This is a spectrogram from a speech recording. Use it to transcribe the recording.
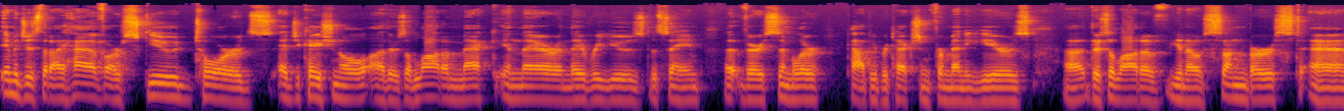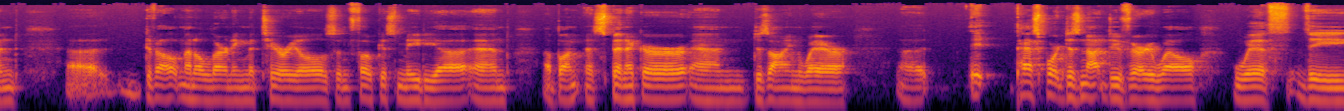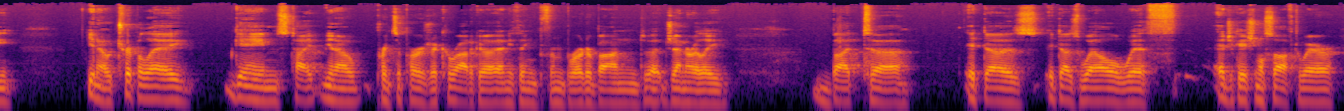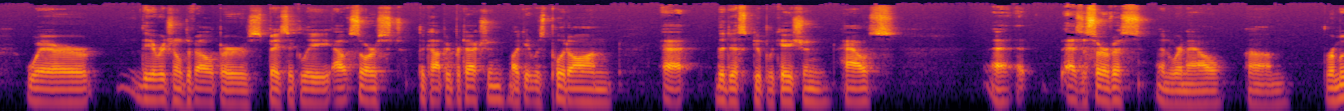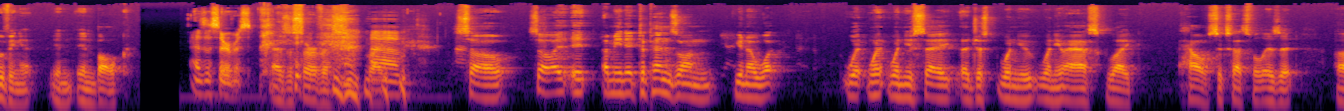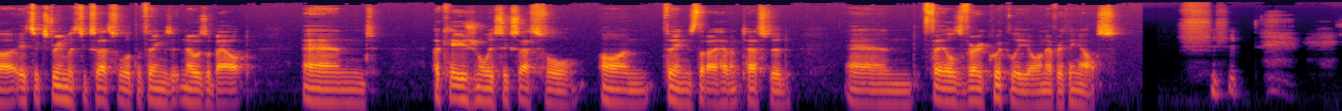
images that I have are skewed towards educational. Uh, there's a lot of MECC in there, and they reused the same, uh, very similar copy protection for many years. Uh, there's a lot of you know sunburst and uh, developmental learning materials and focus media and a bunch of Spinnaker and designware. Uh, it Passport does not do very well with the, you know, AAA games type, you know, Prince of Persia, Karateka, anything from Broderbund uh, generally, but uh, it does it does well with educational software where the original developers basically outsourced the copy protection, like it was put on at the disk duplication house at, as a service, and we're now um, removing it in, in bulk as a service. As a service, right? Um, so, so it, it, I mean, it depends on you know what when when you say uh, just when you when you ask like how successful is it? Uh, it's extremely successful at the things it knows about, and occasionally successful on things that I haven't tested, and fails very quickly on everything else.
